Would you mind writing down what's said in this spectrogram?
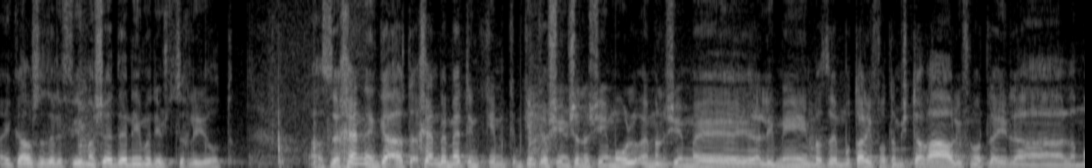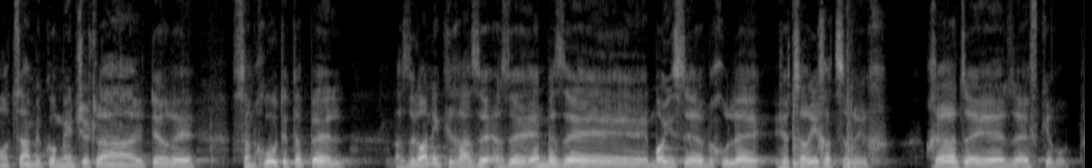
העיקר שזה לפי מה שהדיינים יודעים שצריך להיות. אז לכן, לכן באמת במקרים מקרים קשים שאנשים הם אנשים אה, אלימים, אז מותר לפנות למשטרה או לפנות למועצה המקומית שיש לה יותר אה, סמכות לטפל. אז זה לא נקרא, זה, אז אין בזה מויסר וכולי, שצריך אז צריך. אחרת זה, זה הפקרות.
